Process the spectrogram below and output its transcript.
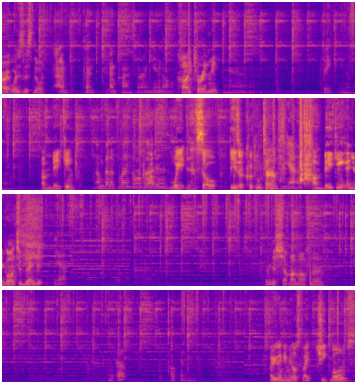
All right, what is this doing? I'm con- I'm contouring. You know. Contouring me? Yeah. Baking a little. I'm baking. I'm gonna blend all that in. Wait, so these are cooking terms? Yes. I'm baking and you're going to blend it? Yes. Let me just shut my mouth, man. Look up. Open. Are you gonna give me those like cheekbones?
